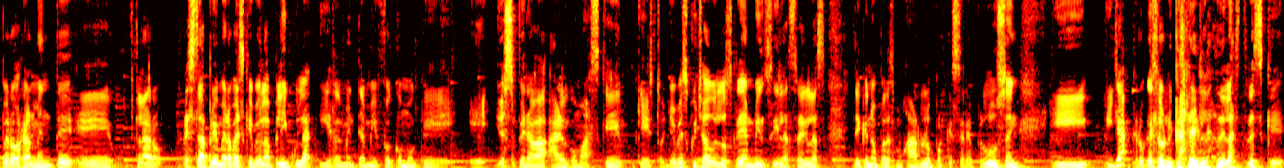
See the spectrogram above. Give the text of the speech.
pero realmente, claro, es la primera vez que veo la película y realmente a mí fue como que yo esperaba algo más que, que esto. Yo había escuchado los Gremlins y las reglas de que no puedes mojarlo porque se reproducen y, y ya, creo que es la única regla de las tres que,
